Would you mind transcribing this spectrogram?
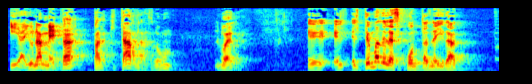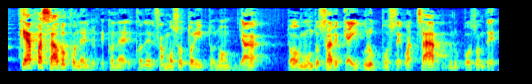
y hay una meta para quitarlas, ¿no? Luego, eh, el, el tema de la espontaneidad, ¿qué ha pasado con el, con el, con el famoso torito, no? Ya todo el mundo sabe que hay grupos de WhatsApp, grupos donde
